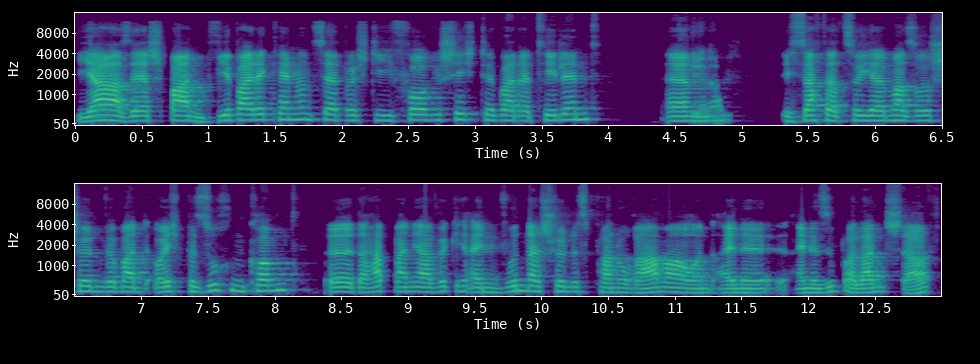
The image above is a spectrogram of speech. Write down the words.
Ja, sehr spannend. Wir beide kennen uns ja durch die Vorgeschichte bei der Telent. Ähm, genau ich sage dazu ja immer so schön, wenn man euch besuchen kommt, äh, da hat man ja wirklich ein wunderschönes Panorama und eine, eine super Landschaft.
